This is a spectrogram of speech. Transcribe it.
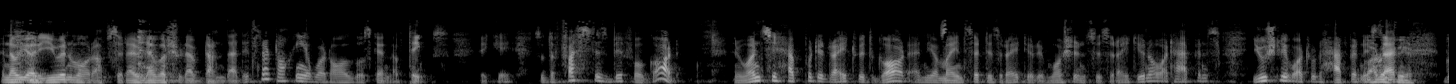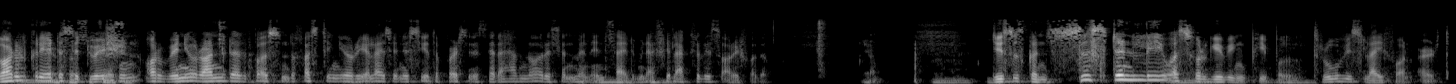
And now you are even more upset. I never should have done that. It's not talking about all those kind of things. Okay. So the first is before God. And once you have put it right with God and your mindset is right, your emotions is right, you know what happens? Usually what would happen is God will that create. God will create a situation, situation. or when you run into the person, the first thing you realize when you see the person is that I have no resentment inside me. I feel actually sorry for them. Yeah. Mm-hmm. Jesus consistently was mm-hmm. forgiving people through his life on earth.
